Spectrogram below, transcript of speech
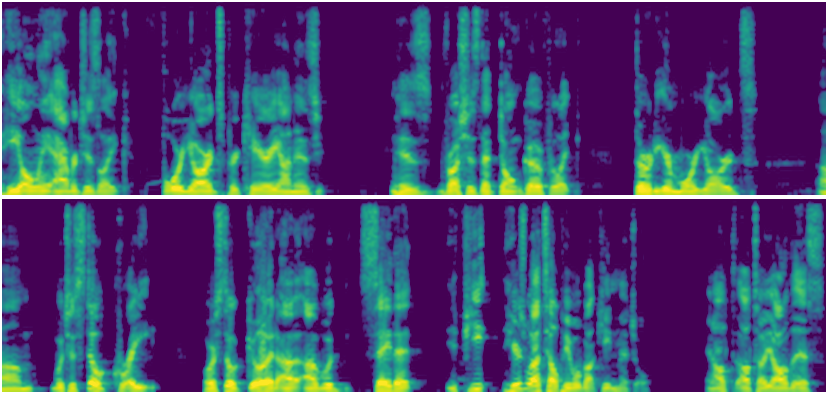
he only averages like four yards per carry on his his rushes that don't go for like thirty or more yards, um, which is still great or still good. I, I would say that if he here's what I tell people about Keaton Mitchell, and I'll I'll tell you all this.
